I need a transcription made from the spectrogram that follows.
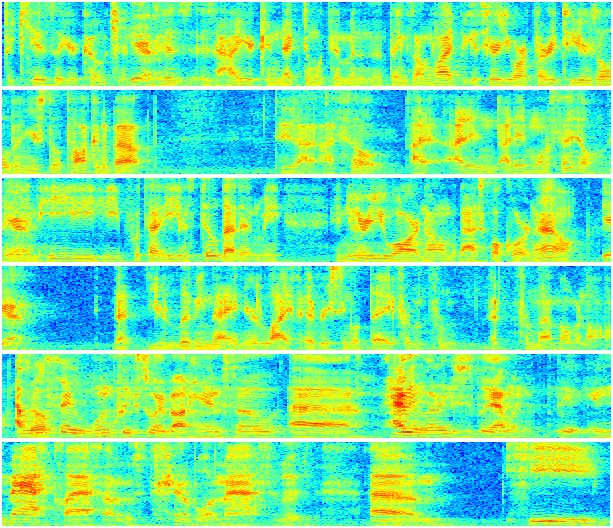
the kids that you're coaching. Yeah. is is how you're connecting with them and the things on life. Because here you are, 32 years old, and you're still talking about. Dude, I, I felt I, I didn't I didn't want to fail, Yeah. and he he put that he instilled that in me, and here you are not on the basketball court now yeah. that you're living that in your life every single day from from from that moment on. I So- will say one quick story about him. So, uh, having learning disability, I went in math class. I was terrible at math, but um, he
